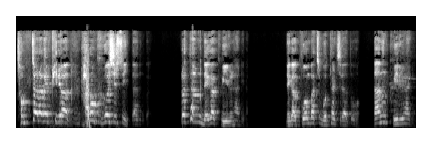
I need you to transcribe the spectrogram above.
적절하게 필요한 바로 그것일 수 있다는 거예요. 그렇다면 내가 그 일을 하리라. 내가 구원받지 못할지라도 나는 그 일을 하리라.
